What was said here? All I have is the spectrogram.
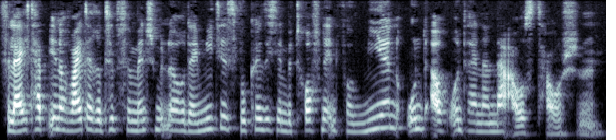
Vielleicht habt ihr noch weitere Tipps für Menschen mit Neurodermitis. Wo können sich denn Betroffene informieren und auch untereinander austauschen?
